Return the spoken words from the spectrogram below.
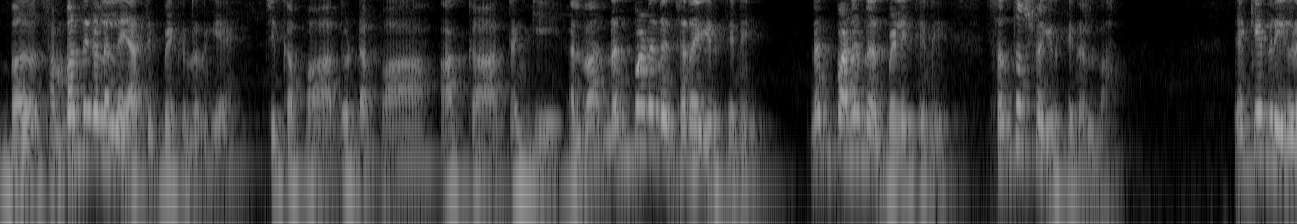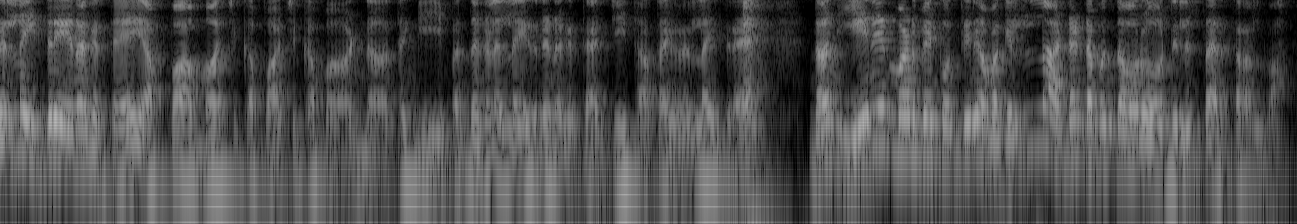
ಬ- ಸಂಬಂಧಗಳೆಲ್ಲ ಯಾತಕ್ಕೆ ಬೇಕು ನನಗೆ? ಚಿಕ್ಕಪ್ಪ, ದೊಡ್ಡಪ್ಪ, ಅಕ್ಕ, ತಂಗಿ, ಅಲ್ವಾ? ನನ್ನ ಪಾಡ ನಾನು ಚೆನ್ನಾಗಿರ್ತೀನಿ. ನನ್ನ ಪಾಡ ನಾನು ಬೆಳಿತೀನಿ. ಸಂತೋಷವಾಗಿರ್ತೀನಲ್ವಾ? ಯಾಕೆಂದರೆ ಇವರೆಲ್ಲ ಇದ್ದರೆ ಏನಾಗುತ್ತೆ? ಅಪ್ಪ, ಅಮ್ಮ, ಚಿಕ್ಕಪ್ಪ, ಚಿಕ್ಕಮ್ಮ, ಅಣ್ಣ, ತಂಗಿ, ಈ ಬಂಧಗಳೆಲ್ಲ ಇದ್ರೆ ಏನಾಗುತ್ತೆ? ಅಜ್ಜಿ, ತಾತ, ಇವರೆಲ್ಲ ಇದ್ದರೆ ನಾನು ಏನೇನು ಮಾಡಬೇಕು ಅಂತೀನಿ, ಅವಾಗೆಲ್ಲ ಅಡ್ಡಡ್ಡ ಬಂದು ಅವರು ನಿಲ್ಲಿಸ್ತಾ ಇರ್ತಾರಲ್ವಾ?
